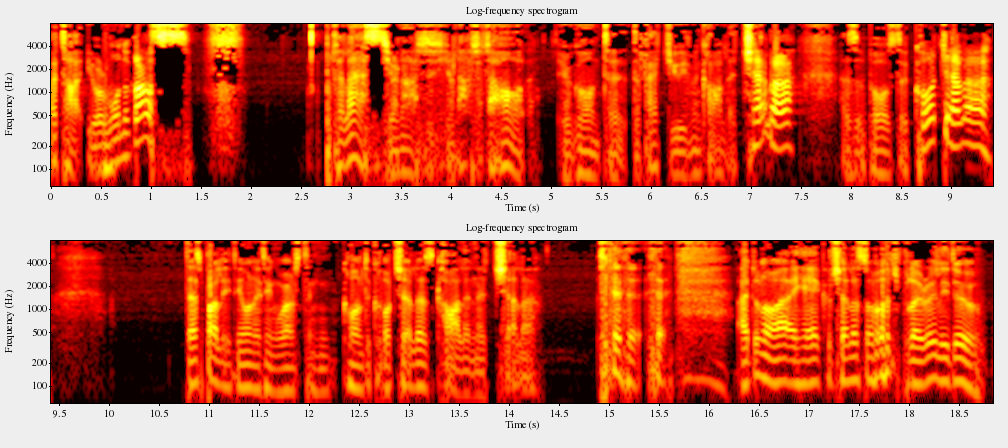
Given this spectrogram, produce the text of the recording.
I thought you were one of us But alas, you're not. You're not at all. You're going to the fact you even call it Chella as opposed to Coachella. That's probably the only thing worse than going to Coachella is calling it Chella. I don't know why I hate Coachella so much, but I really do.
